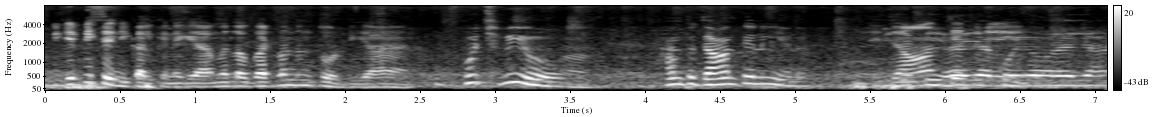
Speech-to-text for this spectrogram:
बीजेपी से निकल के नहीं गया मतलब गठबंधन तोड़ दिया है। कुछ भी हो हाँ। हम तो जानते नहीं है ना जानते या तो कोई और है या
